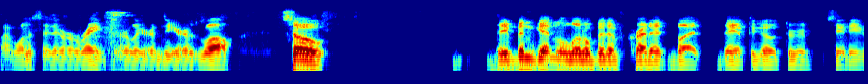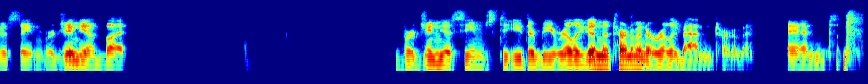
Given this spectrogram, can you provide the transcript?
I want to say they were ranked earlier in the year as well. So they've been getting a little bit of credit, but they have to go through San Diego State and Virginia. But Virginia seems to either be really good in a tournament or really bad in tournament. And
